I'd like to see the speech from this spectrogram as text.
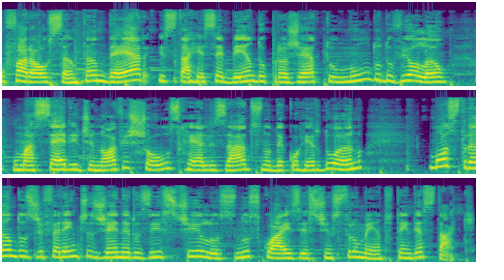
O Farol Santander está recebendo o projeto Mundo do Violão, uma série de nove shows realizados no decorrer do ano, mostrando os diferentes gêneros e estilos nos quais este instrumento tem destaque.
